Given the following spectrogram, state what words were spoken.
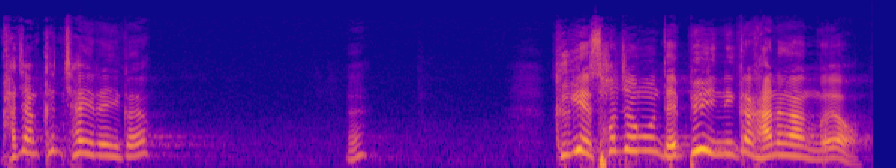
가장 큰 차이라니까요. 예? 그게 서정훈 대표이니까 가능한 거예요.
